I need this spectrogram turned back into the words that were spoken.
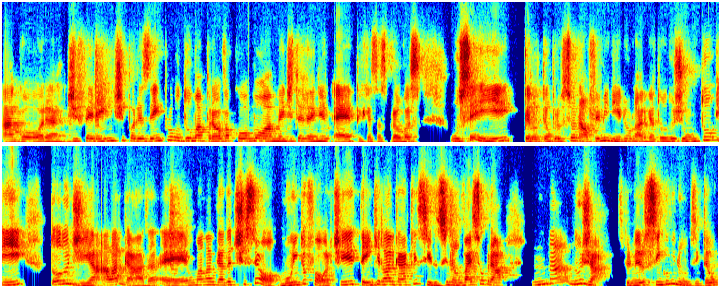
Agora, diferente, por exemplo, de uma prova como a Mediterranean Epic, essas provas UCI, pelo teu profissional feminino, larga todo junto e todo dia a largada é uma largada de XCO, muito forte, e tem que largar aquecido, senão vai sobrar na, no já, os primeiros cinco minutos. Então,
